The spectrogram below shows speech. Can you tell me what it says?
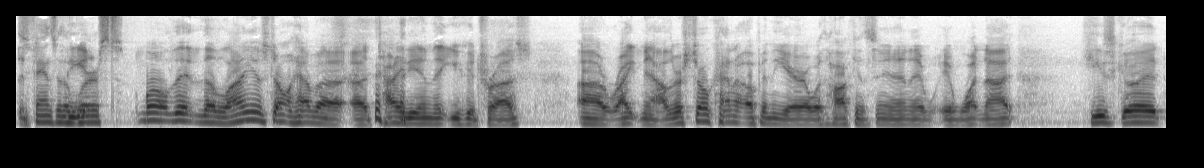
the fans are the, worst. well, the the Lions don't have a, a tight end that you could trust uh, right now. They're still kind of up in the air with Hockenson and, and whatnot. He's good.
